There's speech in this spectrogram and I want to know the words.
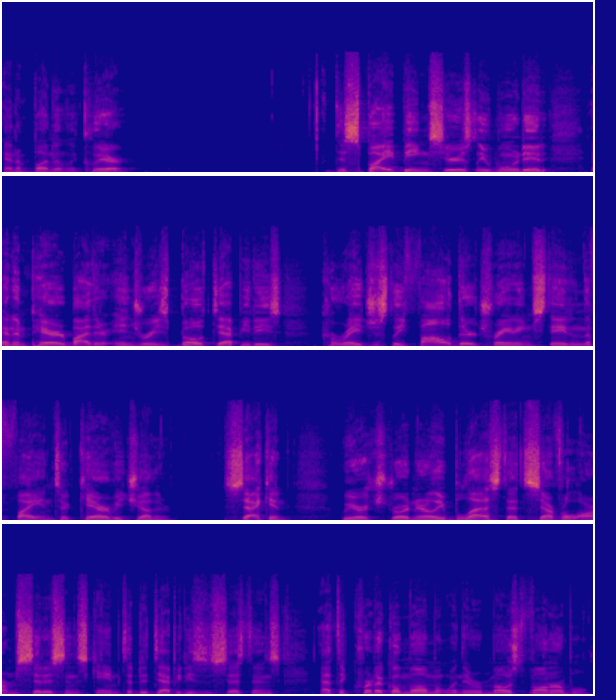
and abundantly clear. Despite being seriously wounded and impaired by their injuries, both deputies courageously followed their training, stayed in the fight, and took care of each other. Second, we are extraordinarily blessed that several armed citizens came to the deputies' assistance at the critical moment when they were most vulnerable.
